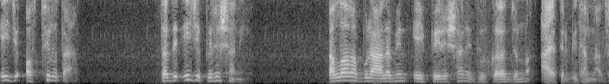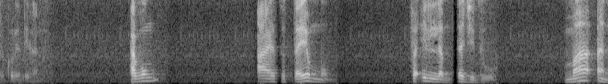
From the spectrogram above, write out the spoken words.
এই যে অস্থিরতা, তাদের এই যে পেরেশানি আল্লাহ রাবুল আলমিন এই পেরেশানি দূর করার জন্য আয়াতের বিধান নাজর করে দিলেন। এবং আয়াত তায়াম্মুম ফাইল্লাম তাজিদু মা আন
